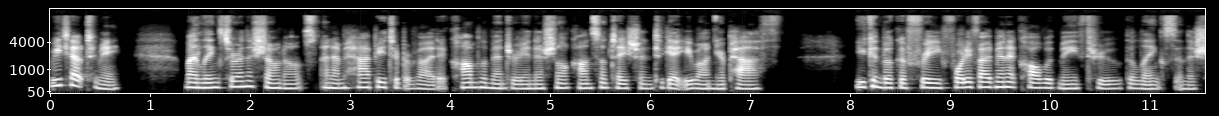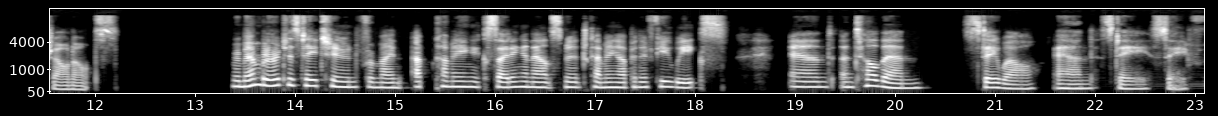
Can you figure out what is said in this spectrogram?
reach out to me. My links are in the show notes, and I'm happy to provide a complimentary initial consultation to get you on your path. You can book a free 45 minute call with me through the links in the show notes. Remember to stay tuned for my upcoming exciting announcement coming up in a few weeks. And until then, stay well and stay safe.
